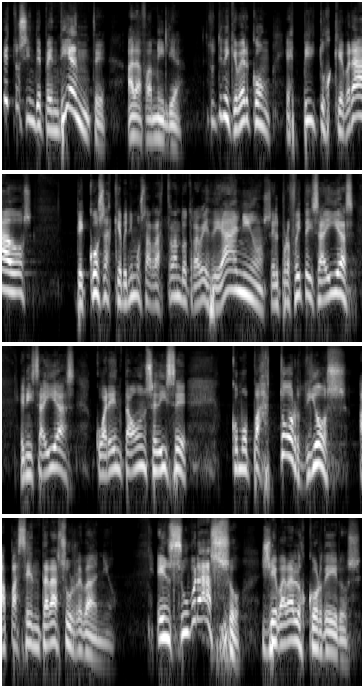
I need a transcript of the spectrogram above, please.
esto es independiente a la familia. Esto tiene que ver con espíritus quebrados, de cosas que venimos arrastrando a través de años. El profeta Isaías, en Isaías 40, 11, dice, como pastor Dios apacentará su rebaño. En su brazo llevará los corderos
